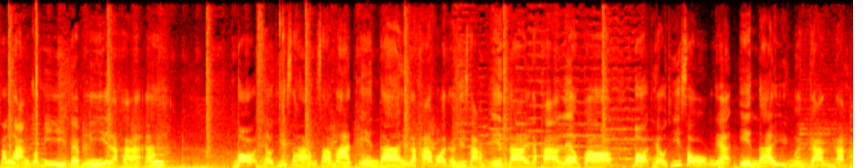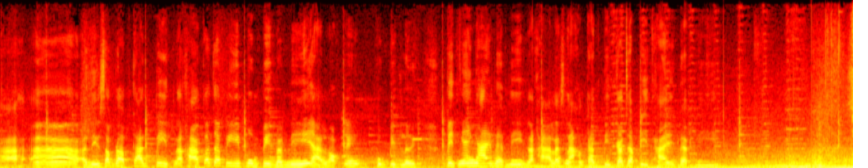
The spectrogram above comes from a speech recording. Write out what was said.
ข้างหลังก็มีแบบนี้นะคะอะ เบาะแถวที่ 3 สามารถเอนได้นะคะ เบาะแถวที่ 3 เอนได้นะคะ แล้วก็เบาะแถวที่ 2 เนี่ยเอนได้อีกเหมือนกันนะคะอ่าอันนี้สำหรับการปิดนะคะ ก็จะมีปุ่มปิดแบบนี้อะล็อกง่ายปุ่มปิดเลย ปิดง่าย ๆ แบบนี้นะคะ ลักษณะของการปิดก็จะปิดให้แบบนี้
